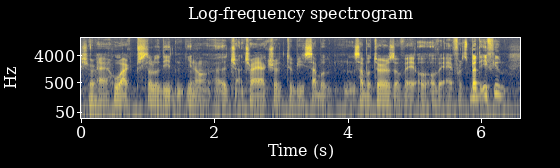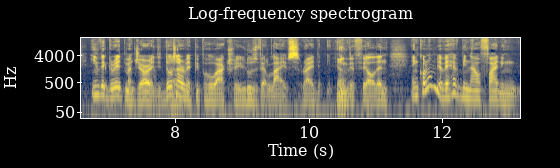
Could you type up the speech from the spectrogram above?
sure uh, who absolutely, you know, uh, tr- try actually to be sabo- saboteurs of the of the efforts. But if you, in the great majority, those Yeah. are the people who actually lose their lives, right, Yeah. in the field. And in Colombia, they have been now fighting.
